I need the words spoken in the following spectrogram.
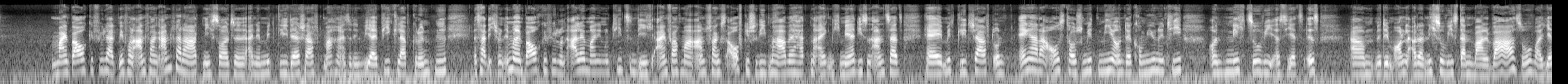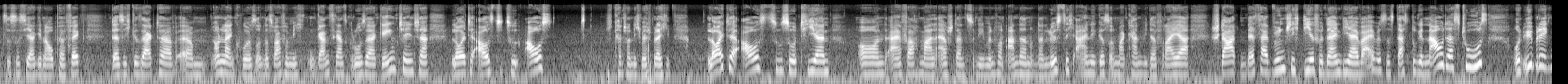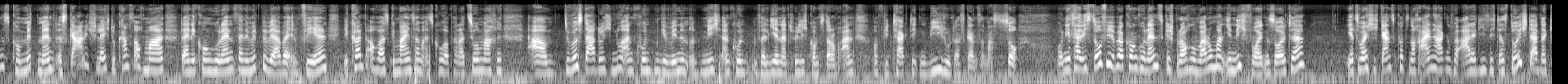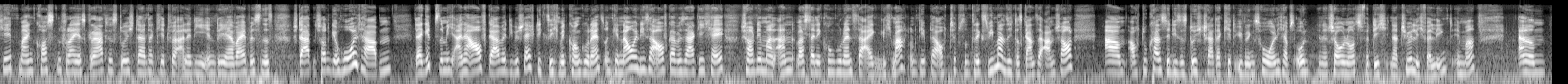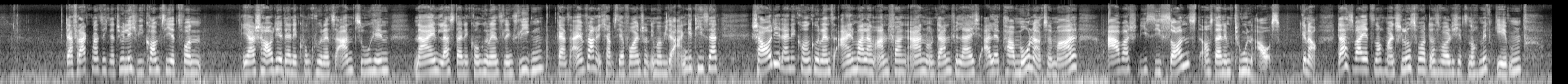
Mein Bauchgefühl hat mir von Anfang an verraten, ich sollte eine Mitgliederschaft machen, also den VIP-Club gründen. Das hatte ich schon immer im Bauchgefühl und alle meine Notizen, die ich einfach mal anfangs aufgeschrieben habe, hatten eigentlich mehr diesen Ansatz, hey, Mitgliedschaft und engerer Austausch mit mir und der Community und nicht so, wie es jetzt ist ähm, mit dem Online, oder nicht so wie es dann mal war, so, weil jetzt ist es ja genau perfekt, dass ich gesagt habe, ähm, Online-Kurs. Und das war für mich ein ganz, ganz großer Gamechanger, Leute aus, aus, ich kann schon nicht mehr sprechen, Leute auszusortieren und einfach mal Abstand zu nehmen von anderen und dann löst sich einiges und man kann wieder freier starten. Deshalb wünsche ich dir für dein DIY-Business, dass du genau das tust. Und übrigens, Commitment ist gar nicht schlecht. Du kannst auch mal deine Konkurrenz, deine Mitbewerber empfehlen. Ihr könnt auch was gemeinsam als Kooperation machen. Ähm, du wirst dadurch nur an Kunden gewinnen und nicht an Kunden verlieren. Natürlich kommt es darauf an, auf die Taktiken, wie du das Ganze machst. So. Und jetzt habe ich so viel über Konkurrenz gesprochen, warum man ihr nicht folgen sollte. Jetzt möchte ich ganz kurz noch einhaken für alle, die sich das Durchstarter-Kit, mein kostenfreies gratis Durchstarter-Kit für alle, die in DIY-Business starten, schon geholt haben. Da gibt es nämlich eine Aufgabe, die beschäftigt sich mit Konkurrenz und genau in dieser Aufgabe sage ich, hey, schau dir mal an, was deine Konkurrenz da eigentlich macht und gebe da auch Tipps und Tricks, wie man sich das Ganze anschaut. Ähm, auch du kannst dir dieses Durchstarter-Kit übrigens holen. Ich habe es unten in den Show Notes für dich natürlich verlinkt, immer. Ähm, da fragt man sich natürlich, wie kommt sie jetzt von ja, schau dir deine Konkurrenz an, zu hin, nein, lass deine Konkurrenz links liegen. Ganz einfach, ich habe es ja vorhin schon immer wieder angeteasert. Schau dir deine Konkurrenz einmal am Anfang an und dann vielleicht alle paar Monate mal, aber schließ sie sonst aus deinem Tun aus. Genau, das war jetzt noch mein Schlusswort, das wollte ich jetzt noch mitgeben.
